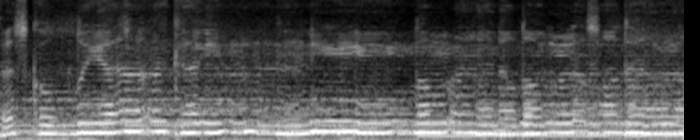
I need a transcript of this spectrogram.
فاسكب ضياءك إني ظمآن ضل صدايا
